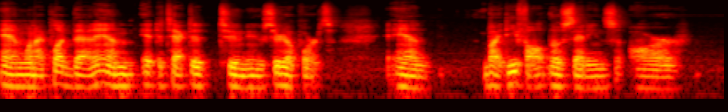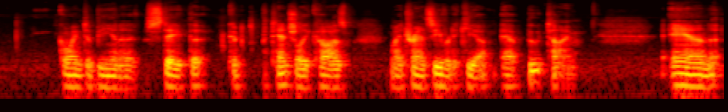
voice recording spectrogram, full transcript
and when I plugged that in, it detected two new serial ports. And by default, those settings are going to be in a state that could potentially cause my transceiver to key up at boot time. And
